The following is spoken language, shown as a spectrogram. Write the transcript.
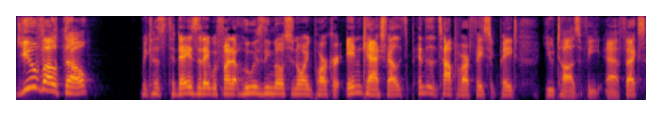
You vote though, because today is the day we find out who is the most annoying Parker in Cache Valley. It's pinned to the top of our Facebook page, Utah's VFX.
